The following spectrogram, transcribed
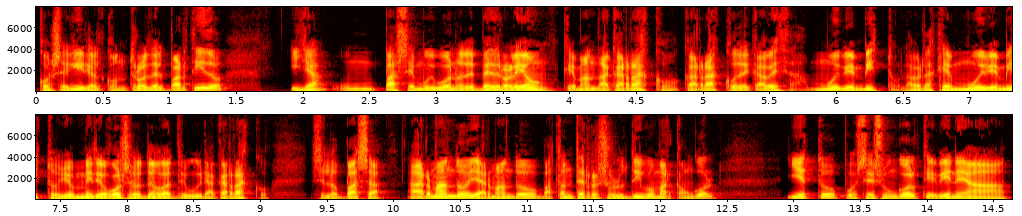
conseguir el control del partido y ya, un pase muy bueno de Pedro León que manda a Carrasco, Carrasco de cabeza, muy bien visto, la verdad es que muy bien visto. Yo en medio gol se lo tengo que atribuir a Carrasco, se lo pasa a Armando y Armando, bastante resolutivo, marca un gol. Y esto, pues es un gol que viene a.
